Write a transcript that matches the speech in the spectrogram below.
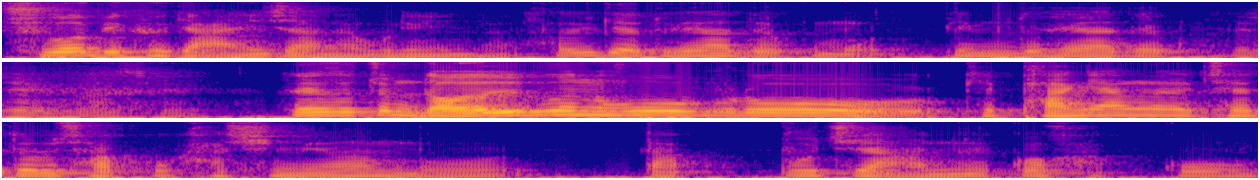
주업이 그게 아니잖아요. 우리는 설계도 해야 되고 뭐 BIM도 해야 되고 맞아요, 맞아요. 그래서 좀 넓은 호흡으로 이렇게 방향을 제대로 잡고 가시면 뭐 나쁘지 않을 것 같고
